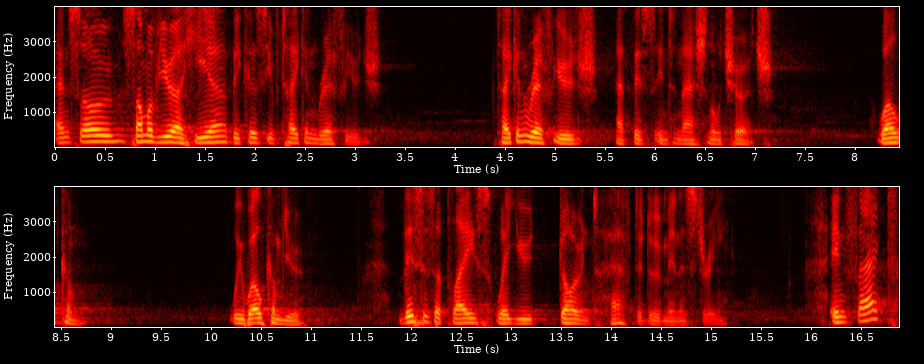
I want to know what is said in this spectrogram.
And so, some of you are here because you've taken refuge. Taken refuge at this international church. Welcome. We welcome you. This is a place where you don't have to do ministry. In fact,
